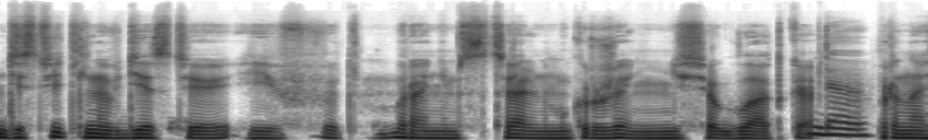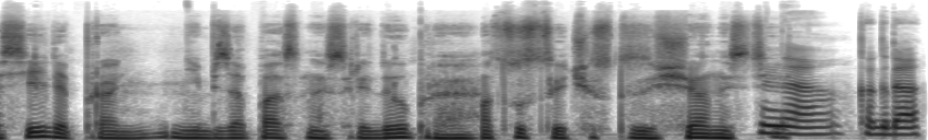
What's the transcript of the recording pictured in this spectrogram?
действительно в детстве и в раннем социальном окружении не все гладко. Да. Про насилие, про небезопасную среду, про отсутствие чувства защищенности. Да, когда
